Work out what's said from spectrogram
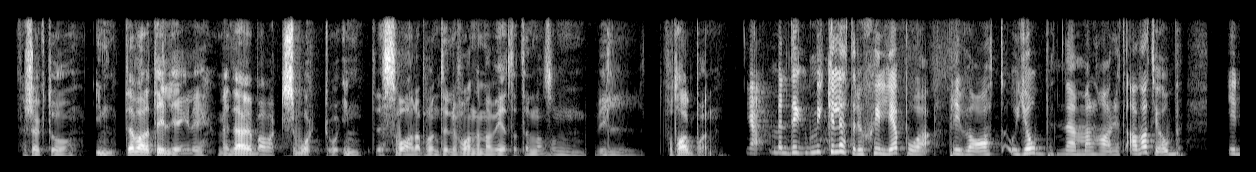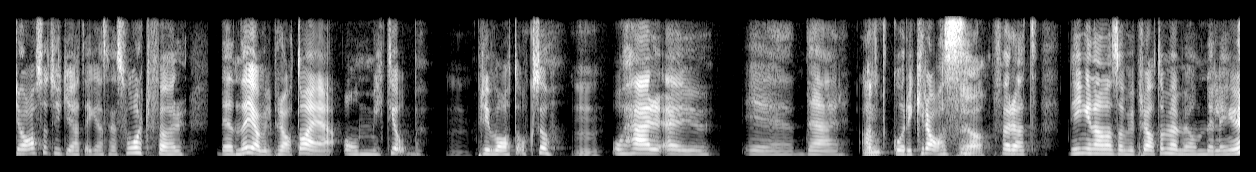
försökt att inte vara tillgänglig. Men det har ju bara varit svårt att inte svara på en telefon när man vet att det är någon som vill få tag på en. ja, men det är mycket lättare att skilja på privat och jobb när man har ett annat jobb. Idag så tycker jag att det är ganska svårt för det enda jag vill prata är om mitt jobb. Privat också. Mm. Och här är ju eh, där Men- allt går i kras. Ja. För att det är ingen annan som vill prata med mig om det längre.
